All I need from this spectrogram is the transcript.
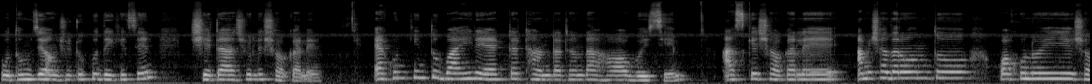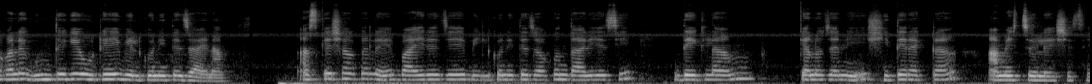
প্রথম যে অংশটুকু দেখেছেন, সেটা আসলে সকালে। এখন কিন্তু বাইরে একটা ঠান্ডা ঠান্ডা হাওয়া বইছে। আজকে সকালে আমি সাধারণত কখনোই সকালে ঘুম থেকে উঠেই বেলকনিতে যাই না। আজকে সকালে বাইরে যে বিলকনিতে যখন দাঁড়িয়েছি, দেখলাম কেন জানি শীতের একটা আমেজ চলে এসেছে।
